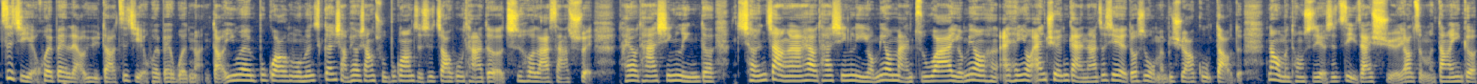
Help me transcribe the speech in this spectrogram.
自己也会被疗愈到，自己也会被温暖到，因为不光我们跟小朋友相处，不光只是照顾他的吃喝拉撒睡，还有他心灵的成长啊，还有他心里有没有满足啊，有没有很爱很有安全感啊，这些也都是我们必须要顾到的。那我们同时也是自己在学要怎么当一个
